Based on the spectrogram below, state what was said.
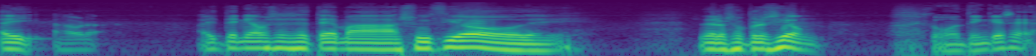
Ahí, ahora. Ahí teníamos ese tema sucio de, de los opresión. Como tiene que ser.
